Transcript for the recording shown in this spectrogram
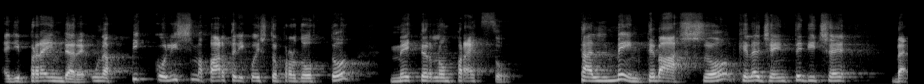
è di prendere una piccolissima parte di questo prodotto, metterlo a un prezzo talmente basso che la gente dice, beh,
